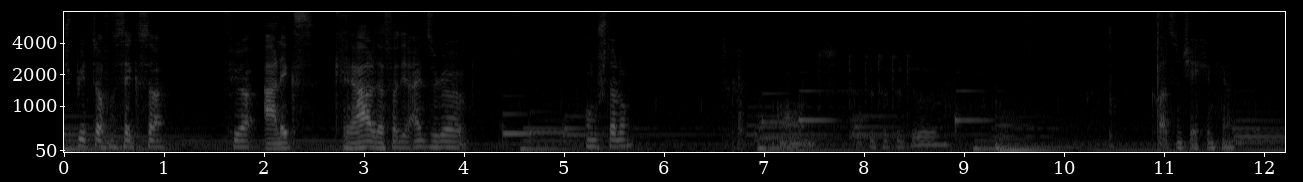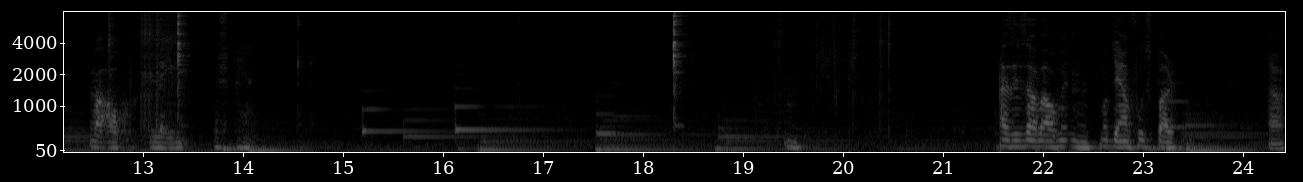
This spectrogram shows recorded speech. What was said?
spielte auf dem Sechser für Alex Kral. Das war die einzige Umstellung. Und tu, Kroatien, Tschechien hier. War auch lame, das Spiel. Hm. Also ist aber auch mit einem modernen Fußball ja,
